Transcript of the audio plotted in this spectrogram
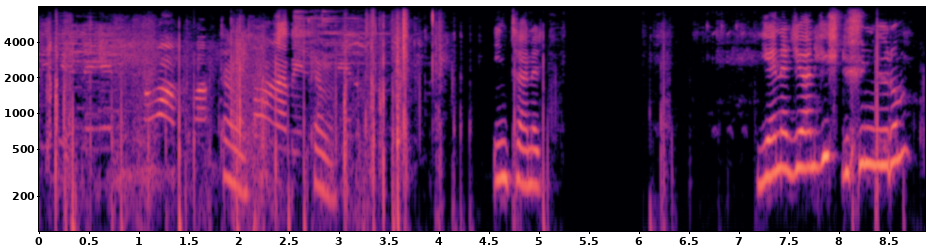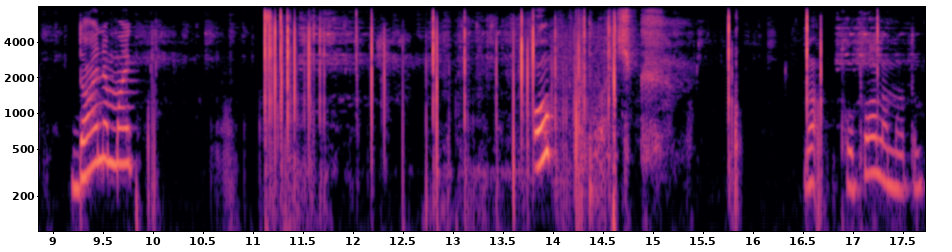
belirleyelim tamam mı? Tamam. Sonra belirleyelim. İnternet. Yeneceğini hiç düşünmüyorum. Dynamite. Hop. Açık. Ya, topu alamadım.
